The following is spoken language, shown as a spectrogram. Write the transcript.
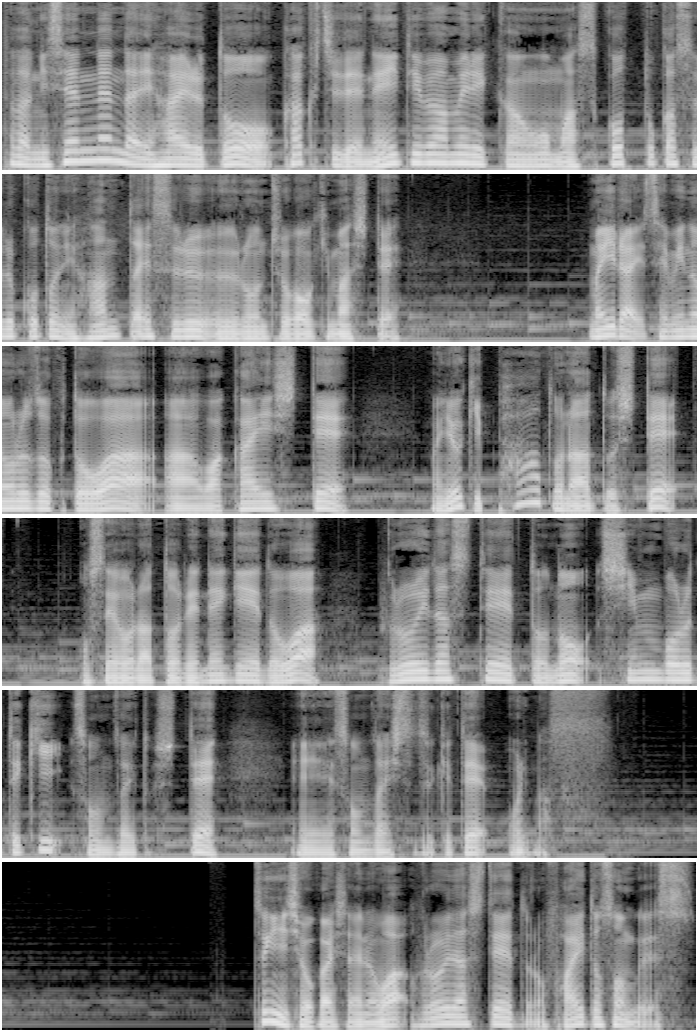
ただ2000年代に入ると各地でネイティブアメリカンをマスコット化することに反対する論調が起きまして、まあ、以来セミノール族とは和解して、まあ、良きパートナーとしてオセオラとレネゲードはフロリダステートのシンボル的存在として、えー、存在し続けております。次に紹介したいのはフロリダステートのファイトソングです。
